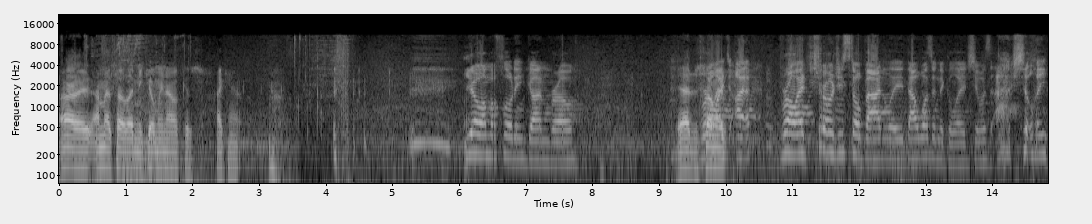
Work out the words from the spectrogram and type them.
All right, I'm gonna start letting you kill me now because I can't. Yo, I'm a floating gun, bro. Yeah, just Bro, tell I. I, bro, I trolled you so badly. That wasn't a glitch. It was actually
